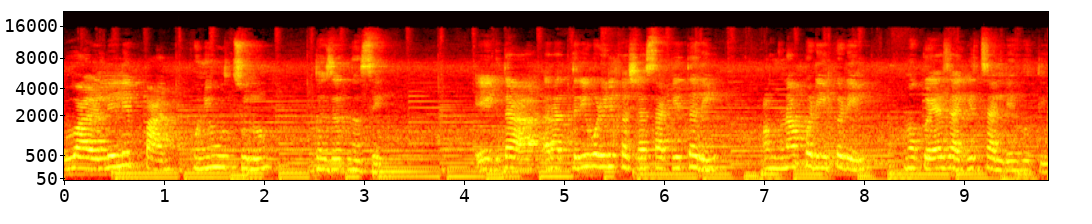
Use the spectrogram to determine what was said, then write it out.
वाळलेले पान कुणी उचलून धजत नसे. एकदा रात्री वडील कशासाठी तरी अंगणापडीकडील मोकळ्या जागेत चालली होती.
